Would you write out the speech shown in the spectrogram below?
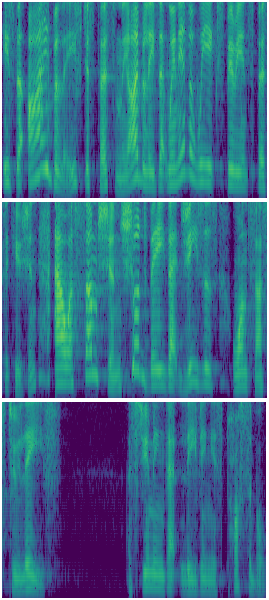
is that I believe, just personally, I believe that whenever we experience persecution, our assumption should be that Jesus wants us to leave, assuming that leaving is possible.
